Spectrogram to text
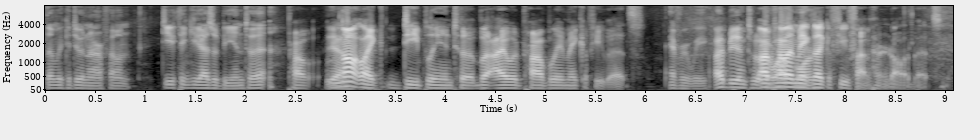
then we could do it on our phone. Do you think you guys would be into it Probably Yeah. Not like deeply into it, but I would probably make a few bets. Every week? I'd be into it. I'd a lot probably make more. like a few five hundred dollar bets.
